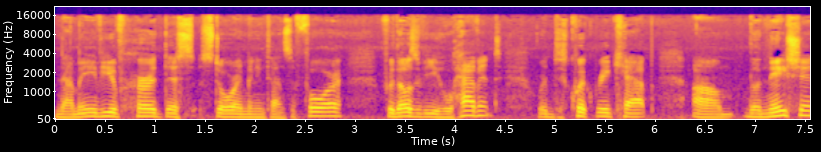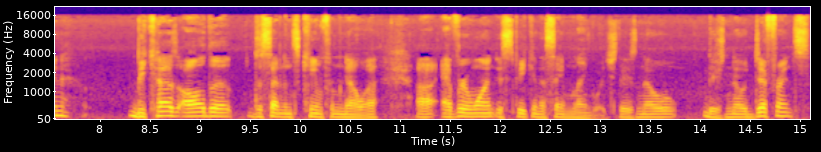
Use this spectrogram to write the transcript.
Now, many of you have heard this story many times before. For those of you who haven't, we'll just quick recap. Um, the nation, because all the descendants came from Noah, uh, everyone is speaking the same language. There's no there's no difference.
